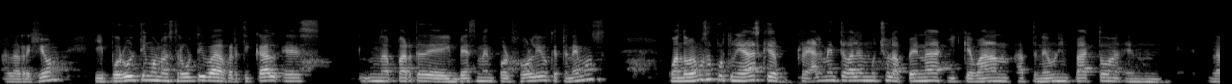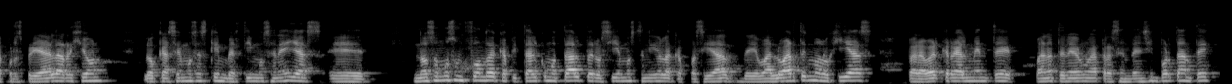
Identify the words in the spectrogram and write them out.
a la región. Y por último, nuestra última vertical es una parte de investment portfolio que tenemos. Cuando vemos oportunidades que realmente valen mucho la pena y que van a tener un impacto en la prosperidad de la región, lo que hacemos es que invertimos en ellas. Eh, no somos un fondo de capital como tal, pero sí hemos tenido la capacidad de evaluar tecnologías para ver que realmente van a tener una trascendencia importante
